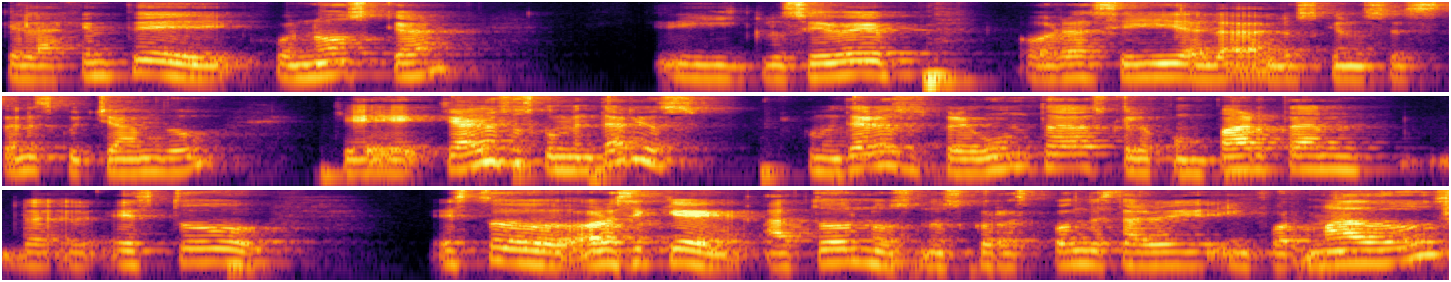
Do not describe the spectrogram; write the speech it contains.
que la gente conozca, inclusive ahora sí, a, los que nos están escuchando, que, que, hagan sus comentarios, comentarios, sus preguntas, que lo compartan. Esto, esto ahora sí que a todos nos, nos corresponde estar informados.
